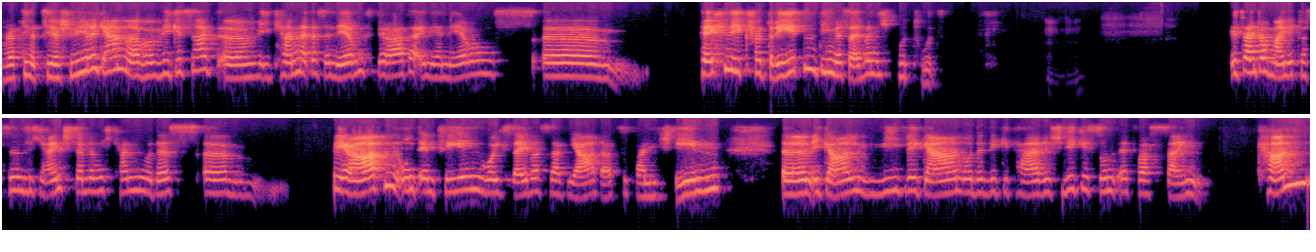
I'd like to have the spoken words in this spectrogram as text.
Hört sich jetzt sehr schwierig an, aber wie gesagt, äh, ich kann als Ernährungsberater eine Ernährungstechnik ähm, vertreten, die mir selber nicht gut tut ist einfach meine persönliche Einstellung. Ich kann nur das ähm, beraten und empfehlen, wo ich selber sage, ja, dazu kann ich stehen. Ähm, egal wie vegan oder vegetarisch, wie gesund etwas sein kann,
